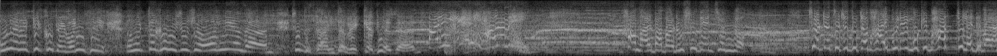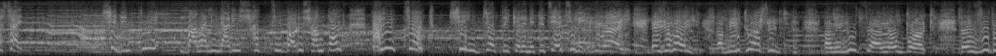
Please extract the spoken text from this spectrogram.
ওনারা ঠিক কথাই বলেছে? আমার টাকা পয়সা সব নিয়ে যান। শুধু জানটা ভিক্ষা দিয়ে যান। আমার বাবার ওষুধের জন্য ছোট ছোট দুটো ভাই বোনের মুখে ভাত তুলে দেবার আশায় সেদিন তুই বাঙালি নারীর সবচেয়ে বড় সম্পদ, তার ইজ্জত। সেই ইজ্জত তুই কেড়ে নিতে চেয়েছিলি। এই যে ভাই, এই যে ভাই, আপনি একটু আসেন। আমি লুচা লম্পট, জুতো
